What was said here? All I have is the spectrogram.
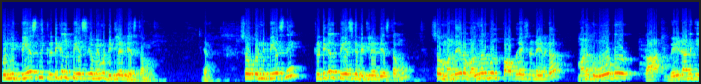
కొన్ని పిఎస్ని క్రిటికల్ పిఎస్గా మేము డిక్లేర్ చేస్తాము. యా సో కొన్ని పిఎస్ని క్రిటికల్ పిఎస్గా డిక్లేర్ చేస్తాము. సో మన దగ్గర వల్నరబుల్ పాపులేషన్ అంటే కనుక మనకు ఓటు రా వేయడానికి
